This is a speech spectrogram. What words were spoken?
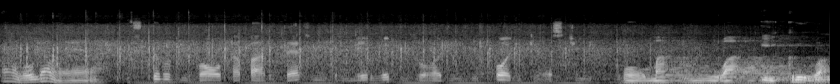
Alô, galera. Estamos de volta para o 11 episódio do podcast Roma Nua e Crua.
